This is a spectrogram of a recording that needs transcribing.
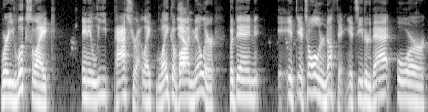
where he looks like an elite passer, like like a Yeah. Von Miller. But then it, it's all or nothing. It's either that or.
